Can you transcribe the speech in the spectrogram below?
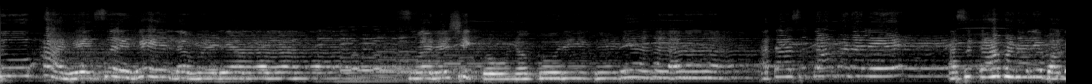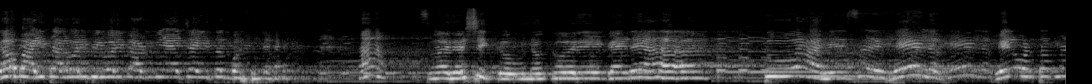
तू आहेस हे लवड्या. स्वर शिकवू कोरे गड्या. आता असं का म्हणाले? असं का म्हणाले? बघा बाई तलवारी बिलवारी काढून यायच्या इथंच बसल्या. हा? स्वर शिकवू कोरे गड्या. तू आहेस हेल हेल ओढतात ना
